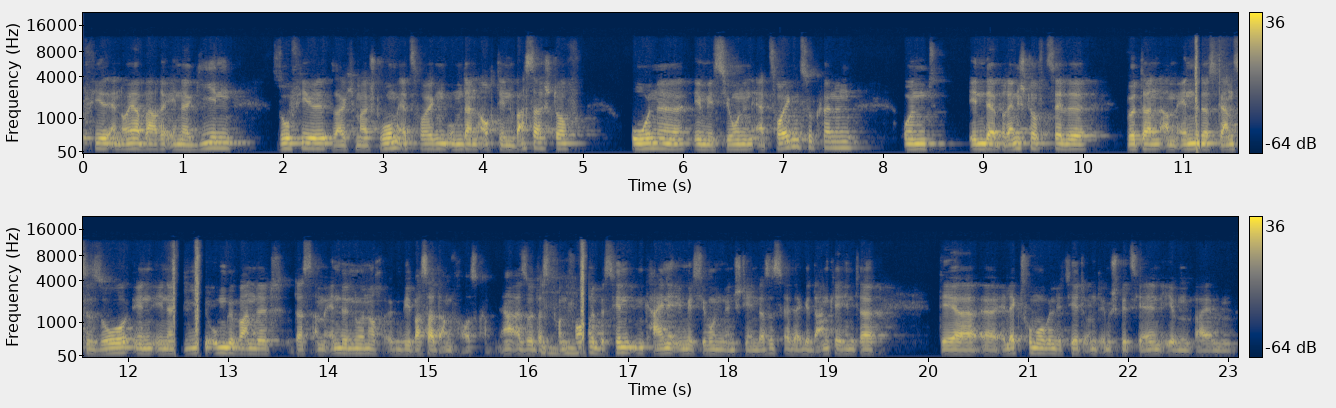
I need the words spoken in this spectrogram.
so viel erneuerbare Energien, so viel, sage ich mal, Strom erzeugen, um dann auch den Wasserstoff ohne Emissionen erzeugen zu können. Und in der Brennstoffzelle wird dann am Ende das Ganze so in Energie umgewandelt, dass am Ende nur noch irgendwie Wasserdampf rauskommt. Ja, also dass von mhm. vorne bis hinten keine Emissionen entstehen. Das ist ja der Gedanke hinter der äh, Elektromobilität und im Speziellen eben beim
